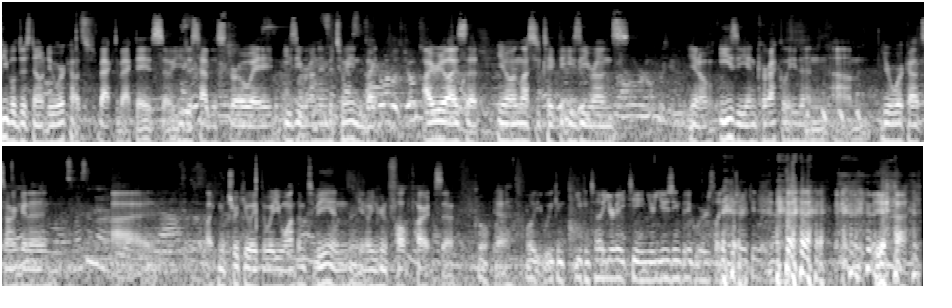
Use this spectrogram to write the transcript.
people just don't do workouts back to back days, so you just have this throwaway easy run in between. But I realized that you know unless you take the easy runs you know easy and correctly, then um, your workouts aren't gonna uh, like matriculate the way you want them to be, and you know you're gonna fall apart. So Cool. yeah, Well, we can you can tell you're 18. You're using big words like matriculate. now. yeah,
